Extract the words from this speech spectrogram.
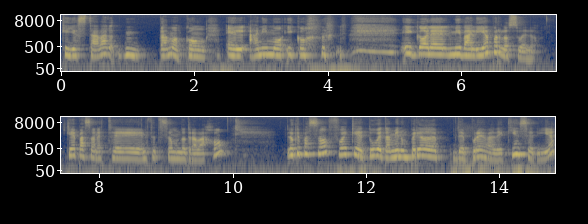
que yo estaba mm, vamos, con el ánimo y con, y con el, mi valía por los suelos. ¿Qué pasó en este, en este segundo trabajo? Lo que pasó fue que tuve también un periodo de, prueba de 15 días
